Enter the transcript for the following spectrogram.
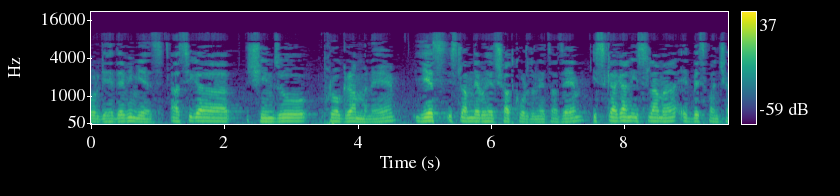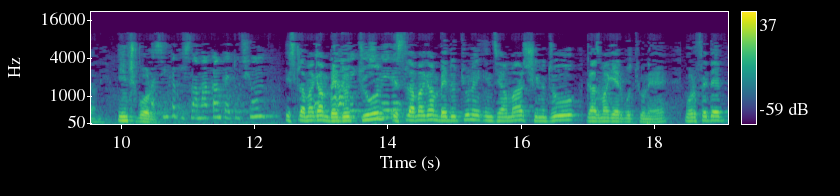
որ կհետևիմ ես ասիգա շինձու պրոգրամն է ես իսլամներու հետ շատ կորդ ունեցած եմ իսկական իսլամը այդպես բան չանի ինչ որ Այսինքն իսլամական պետություն իսլամական ալեկիչները- իսլամական բեդությունը ինձ համար շինձու գազագերբություն է որովհետև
